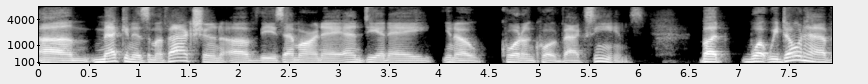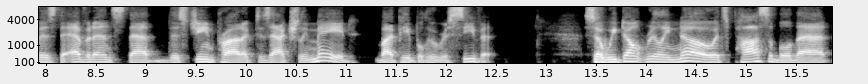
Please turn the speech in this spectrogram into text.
um, mechanism of action of these mRNA and DNA, you know, quote unquote vaccines. But what we don't have is the evidence that this gene product is actually made by people who receive it. So we don't really know. It's possible that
